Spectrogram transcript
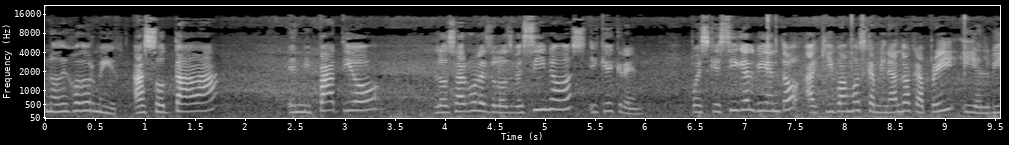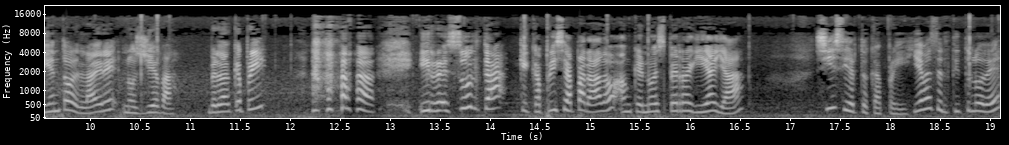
no dejó dormir. Azotaba en mi patio los árboles de los vecinos y ¿qué creen? Pues que sigue el viento, aquí vamos caminando a Capri y el viento, el aire nos lleva, ¿verdad Capri? y resulta que Capri se ha parado, aunque no es perra guía ya. Sí es cierto Capri, llevas el título de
